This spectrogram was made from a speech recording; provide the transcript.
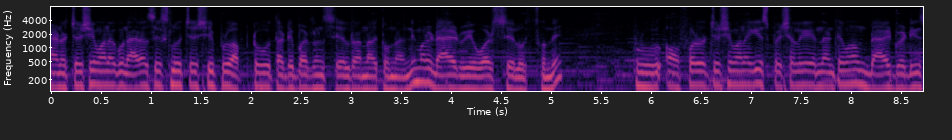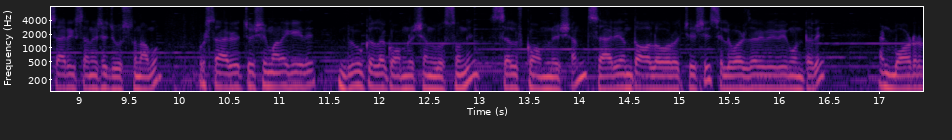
and వచ్చేసి మనకు నారా సిక్స్లో వచ్చేసి ఇప్పుడు up to thirty percent sale run అవుతుందండి. మన డైరెక్ట్ వ్యూవర్స్ సేల్ వస్తుంది. ఇప్పుడు ఆఫర్ వచ్చేసి మనకి స్పెషల్గా ఏంటంటే మనం డైరెక్ట్ వెడ్డింగ్ శారీస్ అనేసి చూస్తున్నాము. ఇప్పుడు శారీ వచ్చేసి మనకి ఇది బ్లూ కలర్ కాంబినేషన్లో వస్తుంది. సెల్ఫ్ కాంబినేషన్ శారీ అంతా ఆల్ ఓవర్ వచ్చేసి సిల్వర్ జరీ వీవింగ్ ఉంటుంది. అండ్ బార్డర్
